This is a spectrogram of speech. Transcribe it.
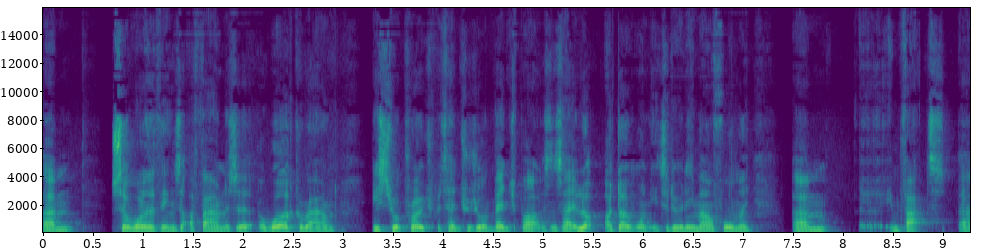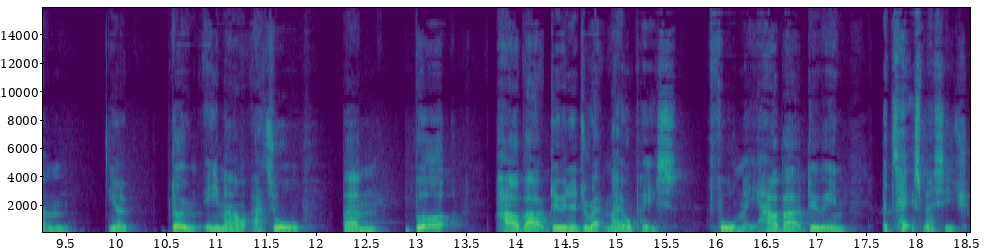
Um, so one of the things that I found as a, a workaround is to approach potential joint venture partners and say, look, I don't want you to do an email for me. Um, in fact, um, you know, don't email at all. Um, but how about doing a direct mail piece for me? How about doing a text message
